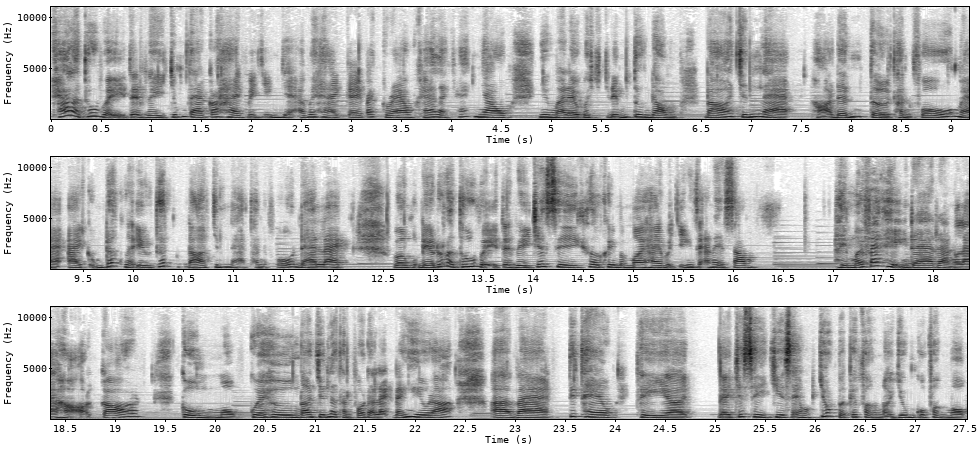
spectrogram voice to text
khá là thú vị tại vì chúng ta có hai vị diễn giả với hai cái background khá là khác nhau nhưng mà đều có điểm tương đồng. Đó chính là họ đến từ thành phố mà ai cũng rất là yêu thích đó chính là thành phố Đà Lạt. Vâng một điều rất là thú vị tại vì Jessie sau khi mà mời hai vị diễn giả này xong thì mới phát hiện ra rằng là họ có cùng một quê hương đó chính là thành phố Đà Lạt đáng yêu đó. À, và tiếp theo thì à, để Jessie chia sẻ một chút về cái phần nội dung của phần 1.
